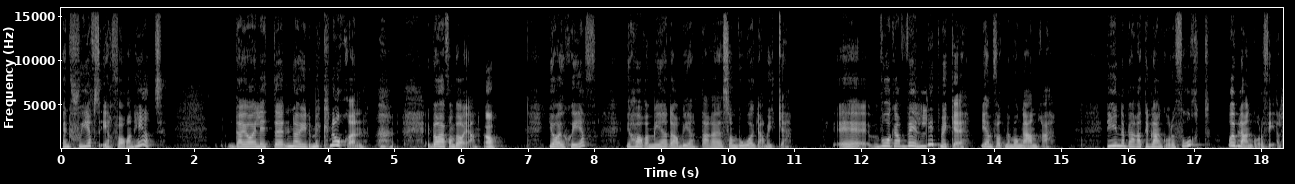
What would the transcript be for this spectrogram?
en chefserfarenhet. Där jag är lite nöjd med knorren. Vi börjar från början. Ja. Jag är chef, jag har en medarbetare som vågar mycket. Eh, vågar väldigt mycket jämfört med många andra. Det innebär att ibland går det fort och ibland går det fel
